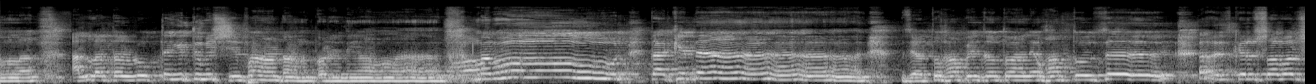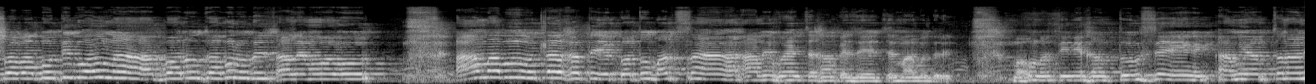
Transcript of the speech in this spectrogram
আল্লাহ। আল্লাহ তার রূপ থেকে তুমি সেবা দান করে দিও। আল্লাহ তাকে দেন। যত হাঁপে যত আলে হাত তুলছে। আজকের সবার সভাপতি বললা বড় জবরদস্ত আলে বাবু। আমাবু তার হাতে কত বাচ্চা আলে হয়েছে হাফে দিয়েছে মাহবুদের মাওলা তিনি হাত তুলছে, আমি আপনার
